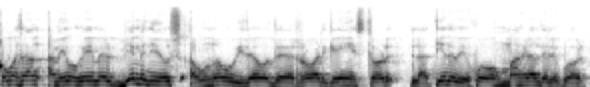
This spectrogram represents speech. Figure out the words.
¿Cómo están amigos gamers? Bienvenidos a un nuevo video de Robert Game Store, la tienda de videojuegos más grande del Ecuador.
